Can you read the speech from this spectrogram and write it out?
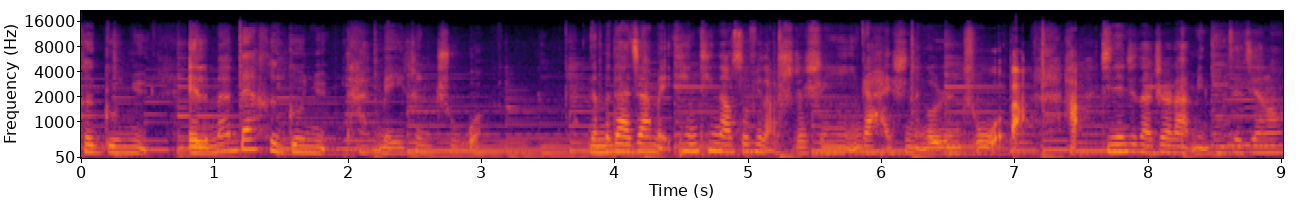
reconnu，elle m'a pas reconnu。他没认出我。那么大家每天听到 Sophie 老师的声音，应该还是能够认出我吧？好，今天就到这儿了，明天再见喽。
